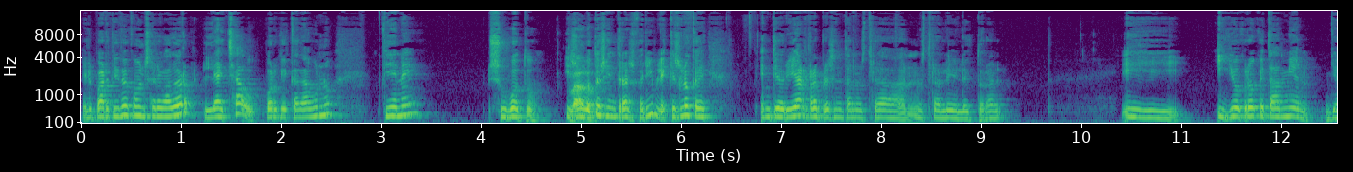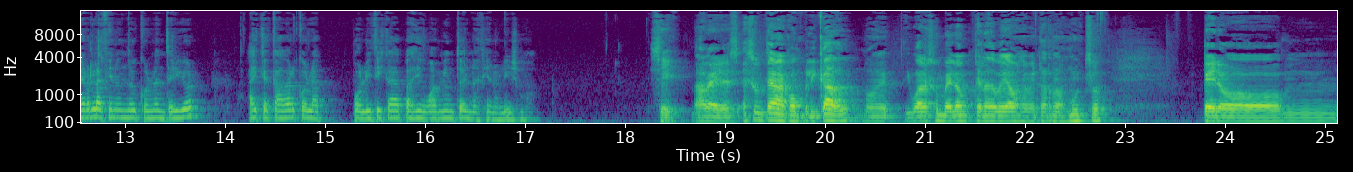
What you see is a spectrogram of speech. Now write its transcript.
El Partido Conservador le ha echado, porque cada uno tiene su voto. Y Claro. su voto es intransferible, que es lo que en teoría representa nuestra, nuestra ley electoral. Y, y yo creo que también, ya relacionando con lo anterior, hay que acabar con la política de apaciguamiento del nacionalismo. Sí, a ver, es, es un tema complicado, igual es un melón que no deberíamos meternos mucho, pero mm,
